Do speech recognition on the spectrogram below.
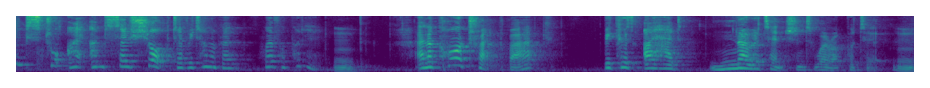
extra. I, I'm so shocked every time I go, where have I put it? Hmm. And I can't track back because I had no attention to where I put it. Hmm.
